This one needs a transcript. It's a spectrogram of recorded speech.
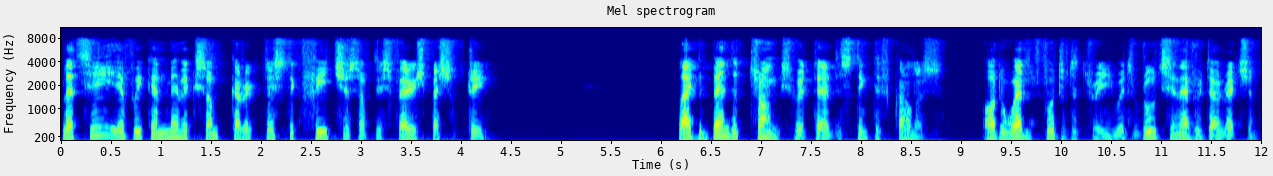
Let's see if we can mimic some characteristic features of this very special tree. Like the bended trunks with their distinctive colors, or the weathered foot of the tree with roots in every direction.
